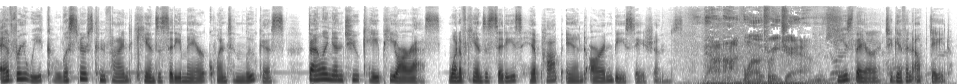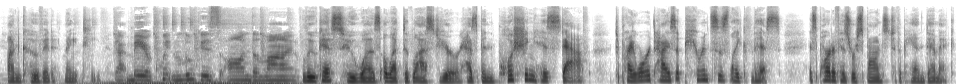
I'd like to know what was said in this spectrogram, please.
Every week, listeners can find Kansas City Mayor Quinton Lucas dialing into KPRS, one of Kansas City's hip hop and R&B stations. Hot 103 Jams. He's there to give an update on COVID-19. Got Mayor Quinton Lucas on the line. Lucas, who was elected last year, has been pushing his staff to prioritize appearances like this as part of his response to the pandemic,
